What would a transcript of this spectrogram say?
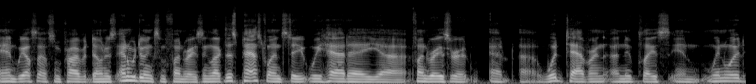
and we also have some private donors, and we're doing some fundraising. Like this past Wednesday, we had a uh, fundraiser at, at uh, Wood Tavern, a new place in Wynwood,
